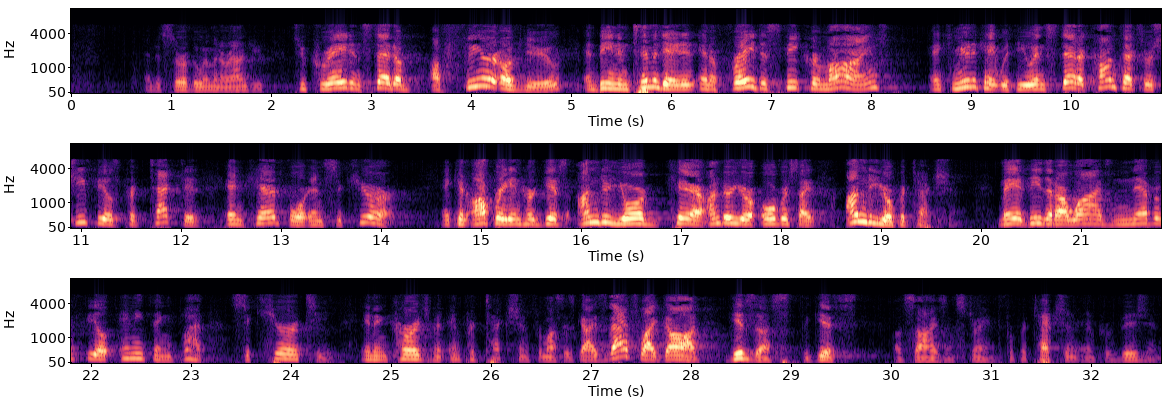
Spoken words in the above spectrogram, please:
and to serve the women around you. To create instead of a fear of you and being intimidated and afraid to speak her mind and communicate with you, instead a context where she feels protected and cared for and secure and can operate in her gifts under your care, under your oversight, under your protection. May it be that our wives never feel anything but security and encouragement and protection from us as guys. That's why God gives us the gifts of size and strength for protection and provision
